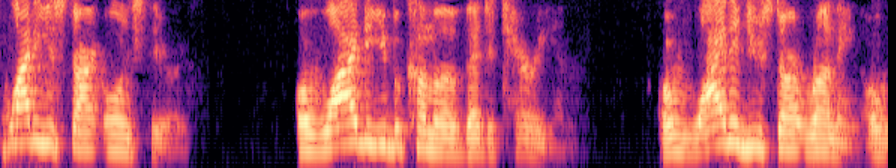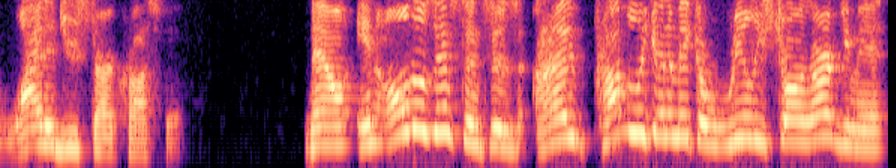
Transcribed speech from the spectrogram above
why do you start Orange Theory? or why do you become a vegetarian? Or why did you start running? Or why did you start CrossFit? Now, in all those instances, I'm probably going to make a really strong argument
